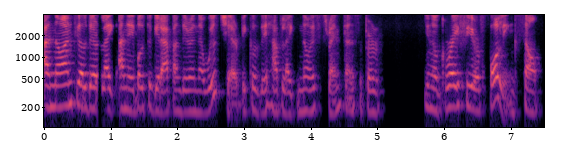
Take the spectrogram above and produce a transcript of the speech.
And not until they're like unable to get up and they're in a wheelchair because they have like no strength and super you know, great fear of falling. So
